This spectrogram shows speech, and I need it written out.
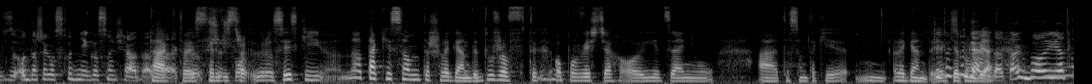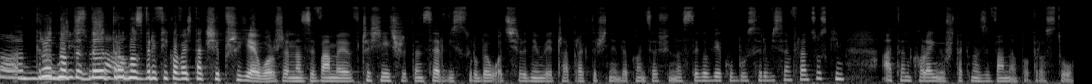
z, od naszego wschodniego sąsiada. Tak, tak to jest serwis rosyjski. No takie są też legendy. Dużo w tych mhm. opowieściach o jedzeniu a to są takie mm, legendy. Czyli jak to jest ja to legenda, tak? Bo ja to no, trudno, to, trudno zweryfikować, tak się przyjęło, że nazywamy wcześniejszy ten serwis, który był od średniowiecza praktycznie do końca XVIII wieku, był serwisem francuskim, a ten kolejny już tak nazywano po prostu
